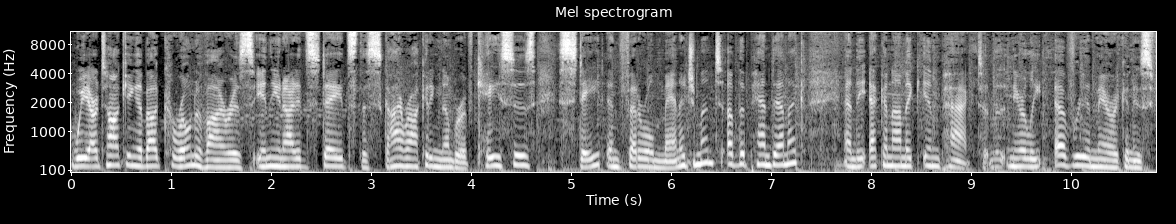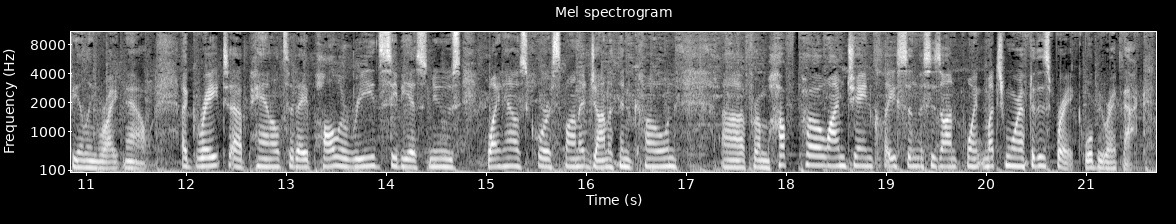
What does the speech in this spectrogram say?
We are talking about coronavirus in the United States, the skyrocketing number of cases, state and federal management of the pandemic, and the economic impact that nearly every American is feeling right now. A great uh, panel today. Paula Reid, CBS News White House correspondent Jonathan Cohn uh, from HuffPo. I'm Jane Clayson. This is On Point. Much more after this break. We'll be right back.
